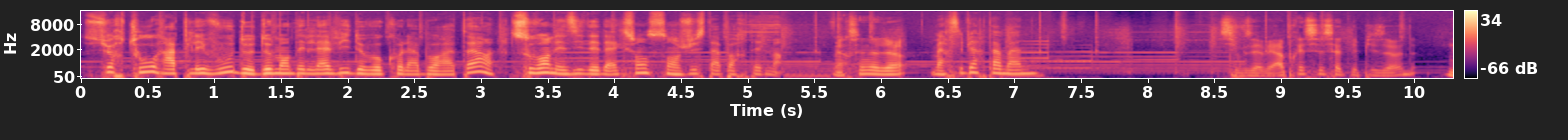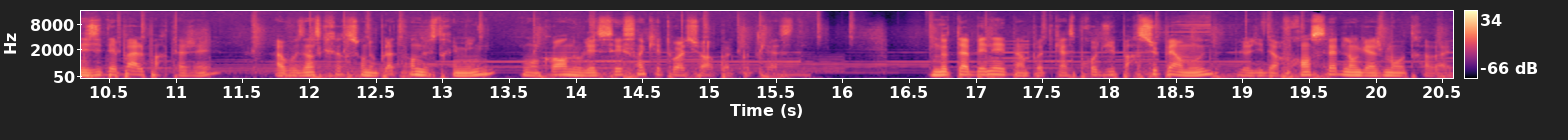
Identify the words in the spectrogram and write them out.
surtout, rappelez-vous de demander l'avis de vos collaborateurs. Souvent, les idées d'action sont juste à portée de main. Merci Nadia. Merci Pierre Taman. Si vous avez apprécié cet épisode, n'hésitez pas à le partager, à vous inscrire sur nos plateformes de streaming ou encore nous laisser 5 étoiles sur Apple Podcast. Nota Bene est un podcast produit par Supermood, le leader français de l'engagement au travail.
